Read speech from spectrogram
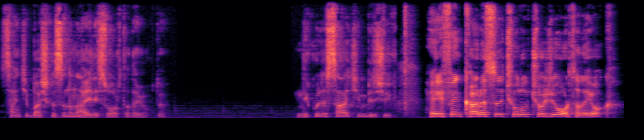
Sanki başkasının ailesi ortada yoktu. Nicole sakin bir şekilde Herifin karısı, çoluk çocuğu ortada yok.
